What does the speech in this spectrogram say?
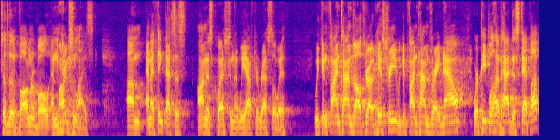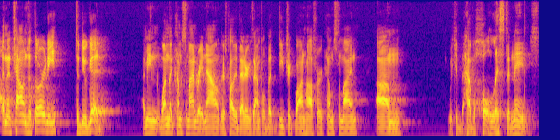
to the vulnerable and marginalized? Um, and I think that's an honest question that we have to wrestle with. We can find times all throughout history, we can find times right now where people have had to step up and challenge authority to do good. I mean, one that comes to mind right now, there's probably a better example, but Dietrich Bonhoeffer comes to mind. Um, we could have a whole list of names.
